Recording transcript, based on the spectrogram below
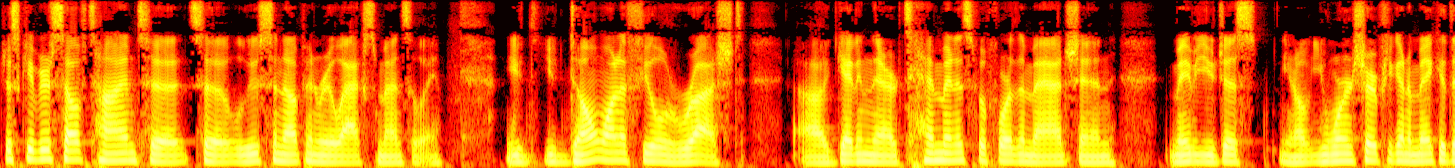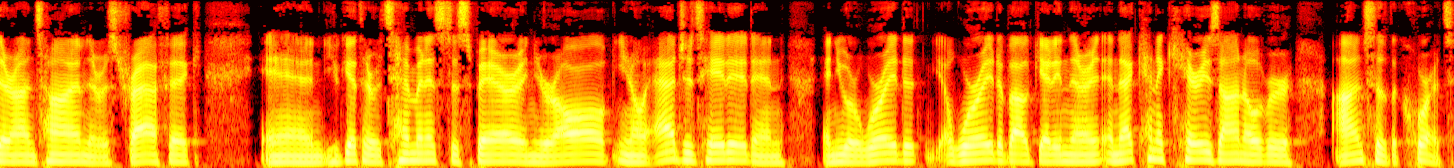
just give yourself time to, to loosen up and relax mentally. You, you don't want to feel rushed uh, getting there 10 minutes before the match and maybe you just, you know, you weren't sure if you're going to make it there on time. There was traffic and you get there with 10 minutes to spare and you're all you know agitated and and you were worried worried about getting there and that kind of carries on over onto the courts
